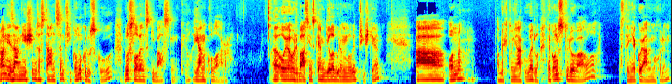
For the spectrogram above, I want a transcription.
No a nejznámějším zastáncem příklonu k Rusku byl slovenský básník, jo, Jan Kolár. E, o jehož básnickém díle budeme mluvit příště. A on, abych to nějak uvedl, tak on studoval, stejně jako já mimochodem,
